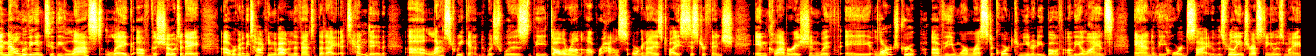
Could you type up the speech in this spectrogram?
And now, moving into the last leg of the show today, uh, we're going to be talking about an event that I attended uh, last weekend, which was the Dalaran Opera House, organized by Sister Finch in collaboration with a large group of the Wyrmrest Accord community, both on the Alliance and the Horde side. It was really interesting. It was my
